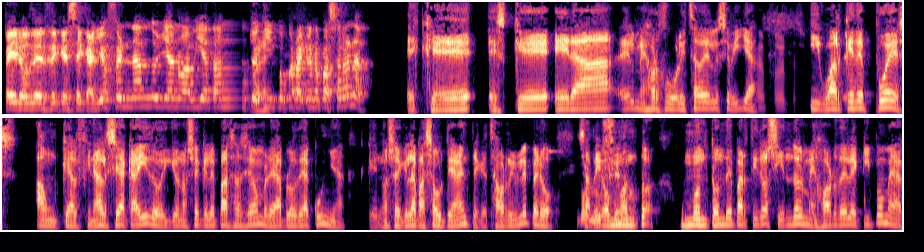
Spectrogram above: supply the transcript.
pero desde que se cayó Fernando ya no había tanto equipo para que no pasara nada. Es que, es que era el mejor futbolista del Sevilla. Igual que después aunque al final se ha caído y yo no sé qué le pasa a ese hombre, hablo de Acuña, que no sé qué le ha pasado últimamente, que está horrible, pero se ha pegado un montón, un montón de partidos siendo el mejor del equipo. Me,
